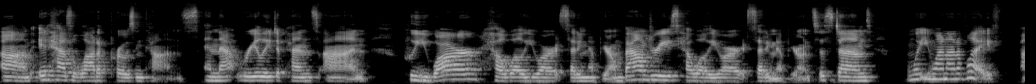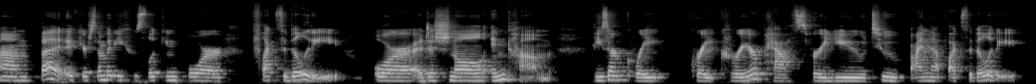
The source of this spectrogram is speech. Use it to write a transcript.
Um, it has a lot of pros and cons, and that really depends on who you are, how well you are at setting up your own boundaries, how well you are at setting up your own systems, and what you want out of life. Um, but if you're somebody who's looking for flexibility or additional income, these are great, great career paths for you to find that flexibility.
